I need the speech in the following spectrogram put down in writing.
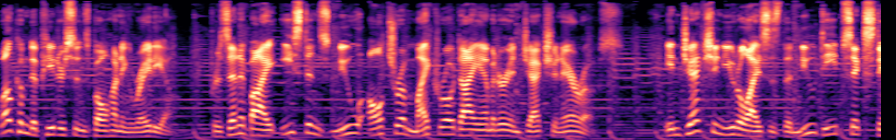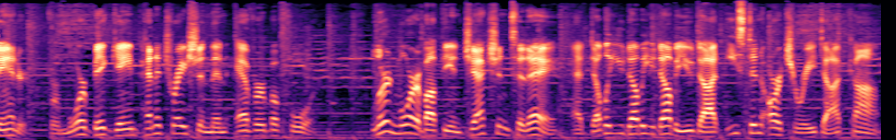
Welcome to Peterson's Bowhunting Radio, presented by Easton's new Ultra Micro Diameter Injexion Arrows. Injexion utilizes the new Deep 6 standard for more big game penetration than ever before. Learn more about the injection today at www.eastonarchery.com.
